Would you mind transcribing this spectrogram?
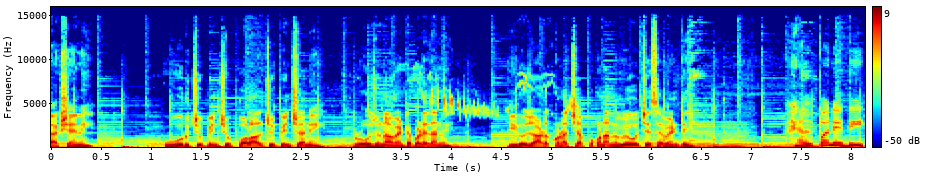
దక్షిణి? ఊరు చూపించు పొలాలు చూపించని రోజు నా వెంట పడేదానివి. ఈరోజు అడగకుండా చెప్పకుండా నువ్వే వచ్చేసావేంటి? హెల్ప్ అనేది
